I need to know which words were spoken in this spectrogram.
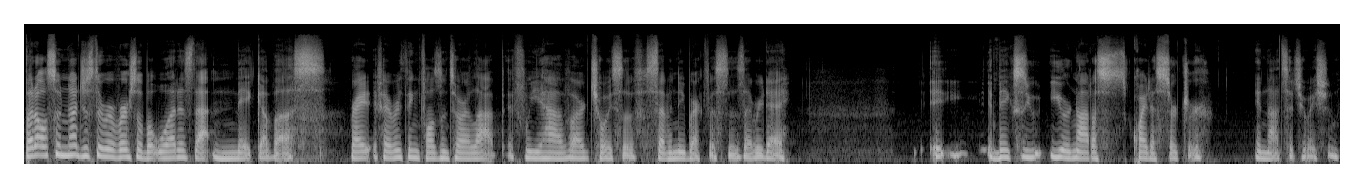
but also not just the reversal, but what does that make of us, right? If everything falls into our lap, if we have our choice of 70 breakfasts every day, it, it makes you, you're not a, quite a searcher in that situation.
